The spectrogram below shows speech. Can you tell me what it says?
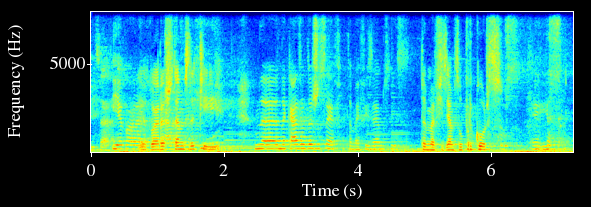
Exato. E agora, e agora estamos aqui, aqui na, na, casa da Josefa, também fizemos isso. Também fizemos o percurso. É isso.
